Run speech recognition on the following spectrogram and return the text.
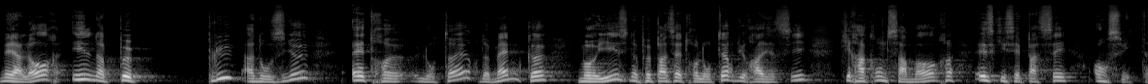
mais alors il ne peut plus, à nos yeux, être l'auteur, de même que Moïse ne peut pas être l'auteur du récit qui raconte sa mort et ce qui s'est passé ensuite.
